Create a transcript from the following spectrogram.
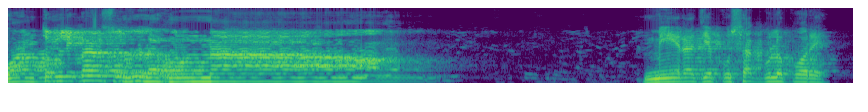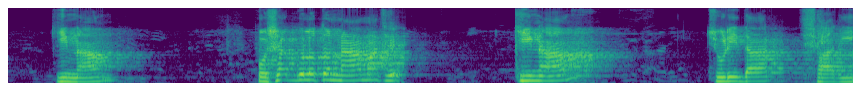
ওয়া আনতুম মেয়েরা যে পোশাকগুলো পরে, কি নাম? পোশাকগুলো তো নাম আছে। কি নাম? চুড়িদার, শাড়ি,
